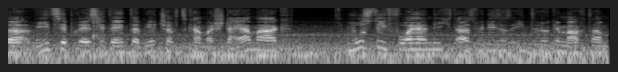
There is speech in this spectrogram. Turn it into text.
der Vizepräsident der Wirtschaftskammer Steiermark. Wusste ich vorher nicht, als wir dieses Interview gemacht haben.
